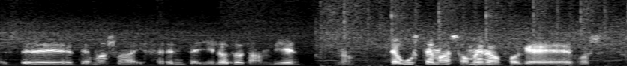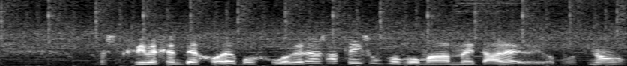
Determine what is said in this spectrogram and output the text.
este tema suena diferente y el otro también, ¿no? Te guste más o menos, porque pues nos escribe gente, joder, pues ¿por qué no os hacéis un poco más metal? eh?". Digo, pues no.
